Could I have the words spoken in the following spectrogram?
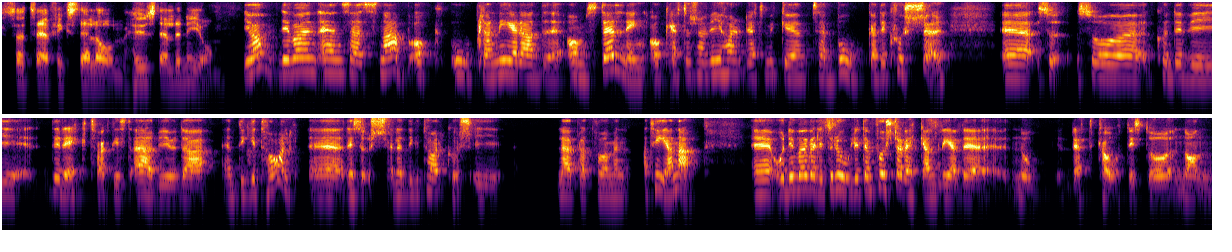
så att säga fick ställa om? Hur ställde ni om? Ja, det var en, en så snabb och oplanerad eh, omställning och eftersom vi har rätt mycket så bokade kurser eh, så, så, kunde vi direkt faktiskt erbjuda en digital eh, resurs eller digital kurs i lärplattformen Athena. Och det var väldigt roligt. Den första veckan blev det nog rätt kaotiskt och någon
